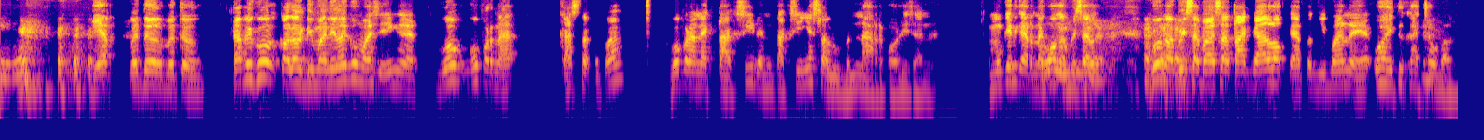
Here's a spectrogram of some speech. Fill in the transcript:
Yap, betul betul. Tapi gue kalau di Manila gue masih ingat, gue gue pernah custom apa? Gue pernah naik taksi dan taksinya selalu benar kalau di sana. Mungkin karena gue Oh, nggak bisa iya. gue nggak bisa bahasa Tagalog ya atau gimana ya. Wah itu kacau bang.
